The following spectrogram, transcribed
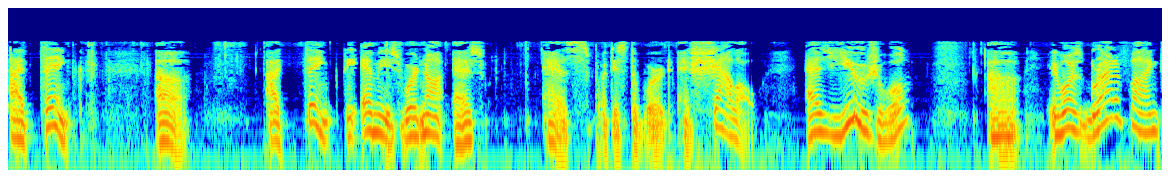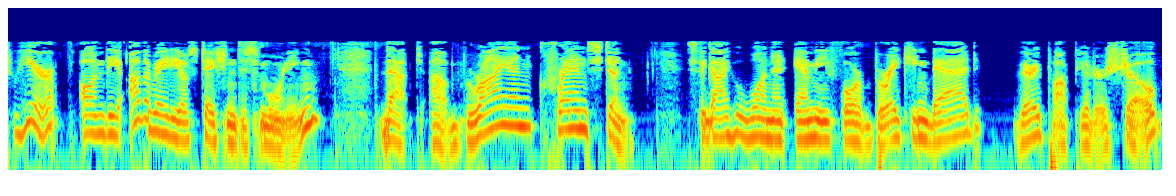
I think, uh, I think the Emmys were not as, as what is the word, as shallow as usual. Uh, it was gratifying to hear on the other radio station this morning that uh, Bryan Cranston, it's the guy who won an Emmy for Breaking Bad, very popular show.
